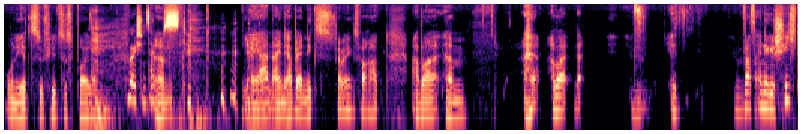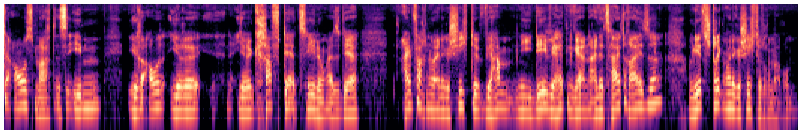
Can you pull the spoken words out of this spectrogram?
Ohne jetzt zu viel zu spoilern. Ich wollte schon sagen, ähm, Ja, ja, nein, der hat ja nichts, habe ja nichts verraten. Aber, ähm, aber was eine Geschichte ausmacht, ist eben ihre, ihre, ihre Kraft der Erzählung, also der, einfach nur eine Geschichte, wir haben eine Idee, wir hätten gerne eine Zeitreise und jetzt stricken wir eine Geschichte drumherum.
